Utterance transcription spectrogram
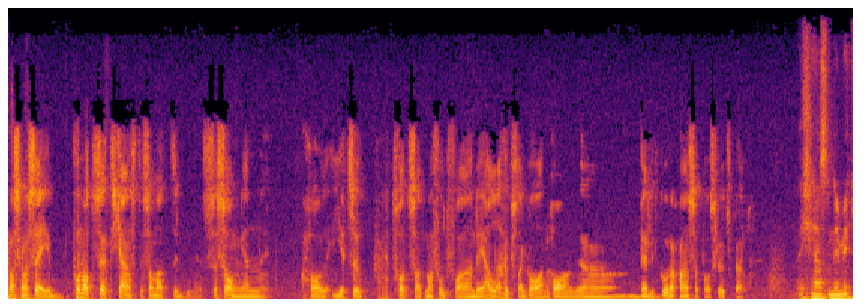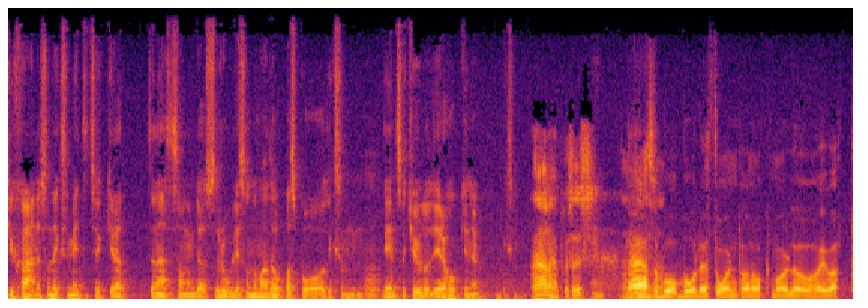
Vad ska man säga? På något sätt känns det som att säsongen har getts upp trots att man fortfarande i allra högsta grad har eh, väldigt goda chanser på slutspel. det känns som det är mycket stjärnor som liksom inte tycker att den här säsongen blev så rolig som de hade hoppats på. Och liksom, Det är inte så kul att lira hockey nu. Liksom. Nej, nej precis. Mm. Nej, alltså bo, både Thornton och Marlowe har ju varit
